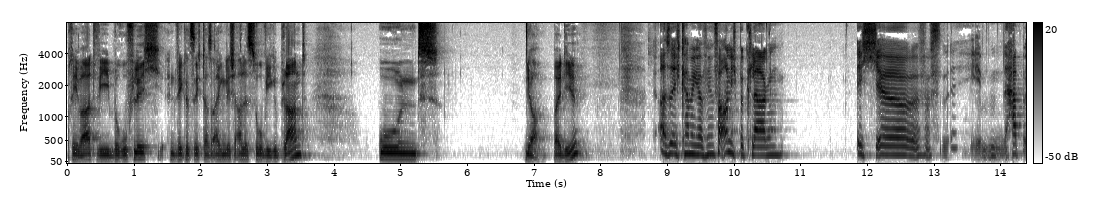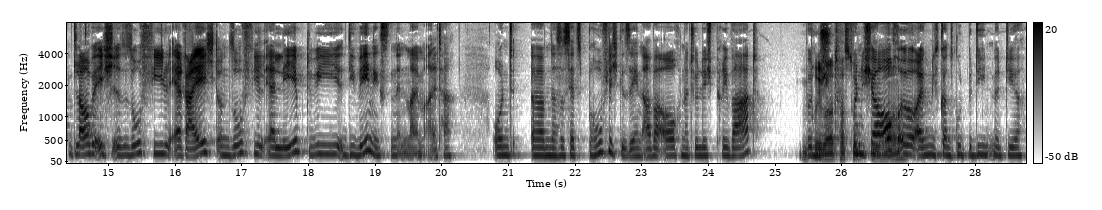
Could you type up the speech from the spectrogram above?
privat wie beruflich entwickelt sich das eigentlich alles so wie geplant. Und ja, bei dir? Also ich kann mich auf jeden Fall auch nicht beklagen. Ich äh, habe, glaube ich, so viel erreicht und so viel erlebt wie die wenigsten in meinem Alter. Und ähm, das ist jetzt beruflich gesehen, aber auch natürlich privat. Bin Privat ich, hast du- bin ich ja, ja. auch äh, eigentlich ganz gut bedient mit dir.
